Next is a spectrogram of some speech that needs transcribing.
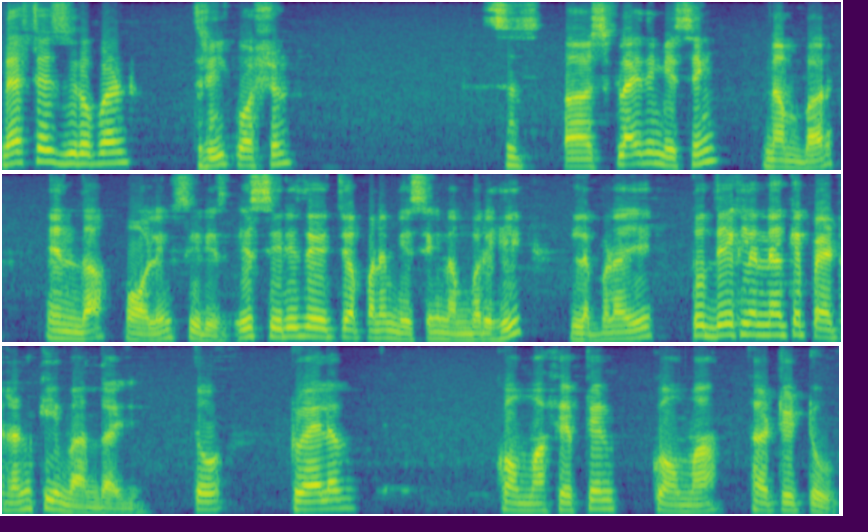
ਨੈਕਸਟ ਹੈ 0.3 ਕੁਐਸਚਨ ਸਪਲਾਈ ਦੀ ਮਿਸਿੰਗ number in the following series इस सीरीज़ अपने मिसिंग नंबर ही लभना जी। तो देख लेने कि पैटर्न की बनता है जी। तो twelve comma fifteen comma thirty two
